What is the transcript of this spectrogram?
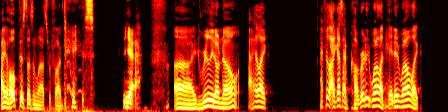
I hope this doesn't last for five days. yeah. Uh, I really don't know. I like. I feel. I guess I've covered it well. I've hit it well. Like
